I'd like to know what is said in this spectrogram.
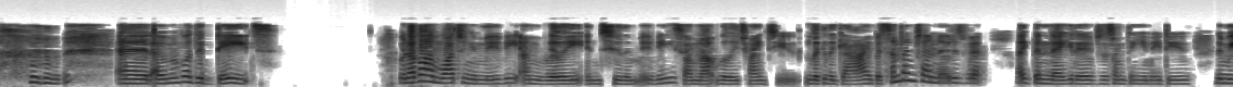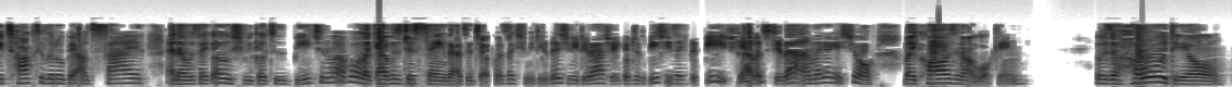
and I remember the date, whenever I'm watching a movie, I'm really into the movie, so I'm not really trying to look at the guy. But sometimes I'll notice what, like the negatives or something he may do. Then we talked a little bit outside, and I was like, "Oh, should we go to the beach and whatever?" Like I was just saying that as a joke. I was like, "Should we do this? Should we do that? Should we go to the beach?" He's like, "The beach? Yeah, let's do that." I'm like, "Okay, sure." My car's not working. It was a whole deal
